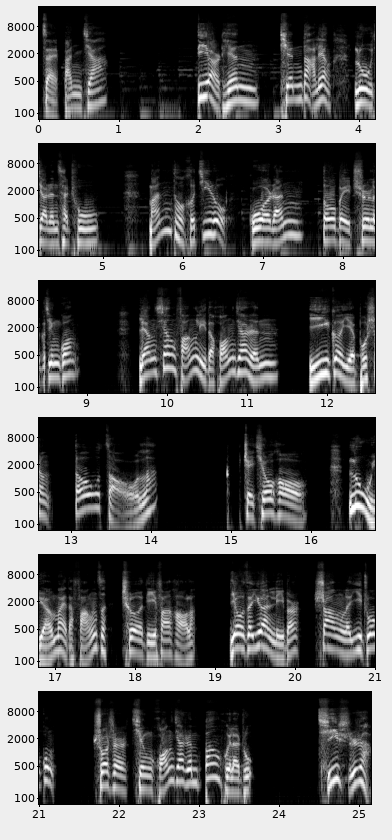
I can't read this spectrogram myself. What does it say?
在搬家。第二天天大亮，陆家人才出屋，馒头和鸡肉果然都被吃了个精光。两厢房里的黄家人一个也不剩，都走了。这秋后，陆员外的房子彻底翻好了，又在院里边上了一桌供，说是请黄家人搬回来住。其实啊，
